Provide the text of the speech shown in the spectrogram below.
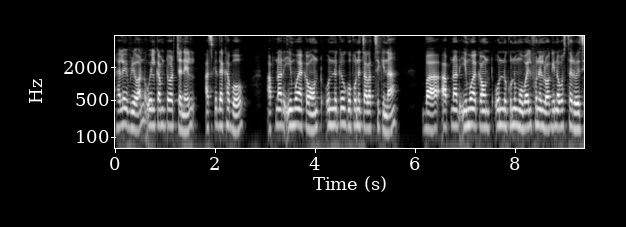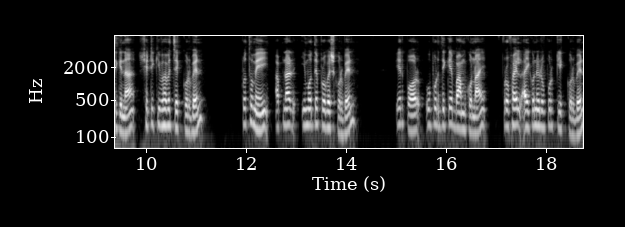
Hello everyone, welcome to our channel. আজকে দেখাবো আপনার ইমো অ্যাকাউন্ট অন্য কেউ গোপনে চালাচ্ছে কিনা বা আপনার ইমো অ্যাকাউন্ট অন্য কোনো মোবাইল ফোনে লগ ইন অবস্থায় রয়েছে কিনা সেটি কীভাবে চেক করবেন? প্রথমেই আপনার ইমোতে প্রবেশ করবেন। এরপর উপর দিকে বাম কোণায় প্রোফাইল আইকনের উপর ক্লিক করবেন।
